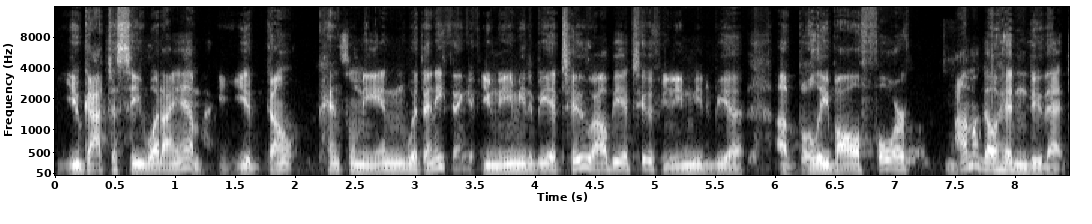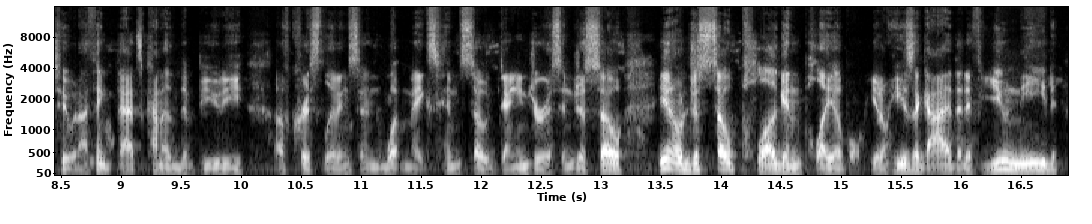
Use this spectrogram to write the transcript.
you got to see what I am. You don't pencil me in with anything. If you need me to be a two, I'll be a two. If you need me to be a, a bully ball four, I'm gonna go ahead and do that too. And I think that's kind of the beauty of Chris Livingston, what makes him so dangerous and just so, you know, just so plug and playable. You know, he's a guy that if you need,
